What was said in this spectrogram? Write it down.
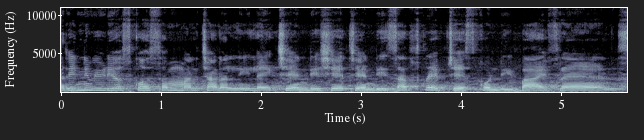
మరిన్ని వీడియోస్ కోసం మన ఛానల్ని లైక్ చేయండి షేర్ చేయండి సబ్స్క్రైబ్ చేసుకోండి. Bye friends.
